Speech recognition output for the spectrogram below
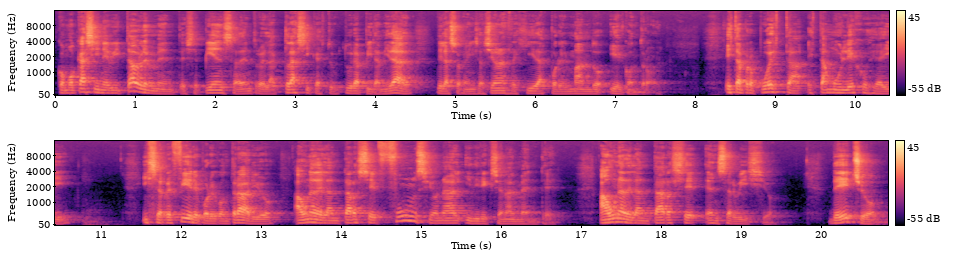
Como casi inevitablemente se piensa dentro de la clásica estructura piramidal de las organizaciones regidas por el mando y el control. Esta propuesta está muy lejos de ahí y se refiere, por el contrario, a un adelantarse funcional y direccionalmente, a un adelantarse en servicio, de hecho,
